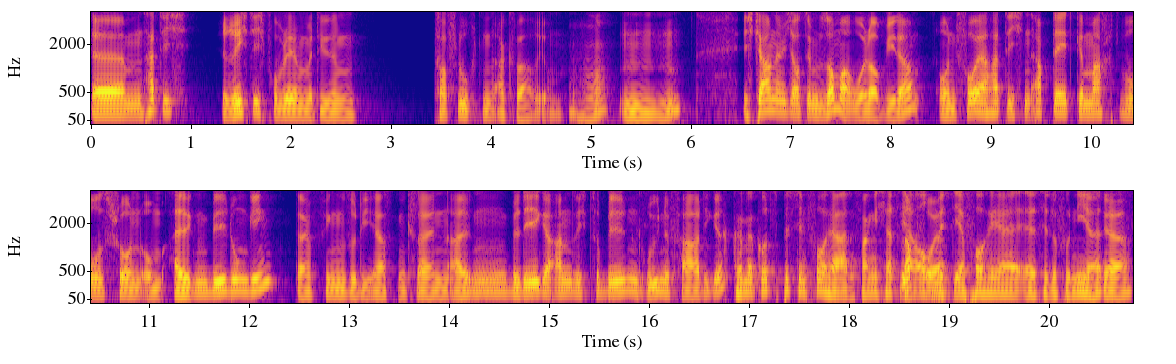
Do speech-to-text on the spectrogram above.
ähm, hatte ich richtig Probleme mit diesem verfluchten Aquarium. Mhm. Mhm. Ich kam nämlich aus dem Sommerurlaub wieder und vorher hatte ich ein Update gemacht, wo es schon um Algenbildung ging. Da fingen so die ersten kleinen Algenbelege an, sich zu bilden, grüne, fadige. Können wir kurz ein bisschen vorher anfangen? Ich hatte ja Noch auch vorher. mit dir vorher äh, telefoniert. Ja.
